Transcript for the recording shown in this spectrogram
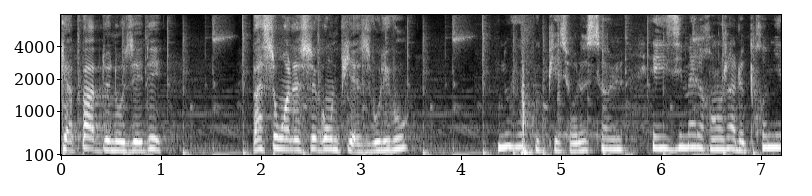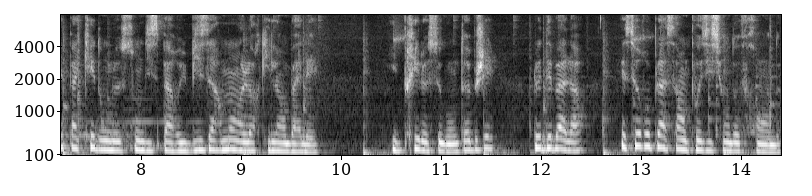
capables de nous aider. Passons à la seconde pièce, voulez-vous? Nouveau coup de pied sur le sol, et Isimel rangea le premier paquet dont le son disparut bizarrement alors qu'il l'emballait. Il prit le second objet, le déballa et se replaça en position d'offrande.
